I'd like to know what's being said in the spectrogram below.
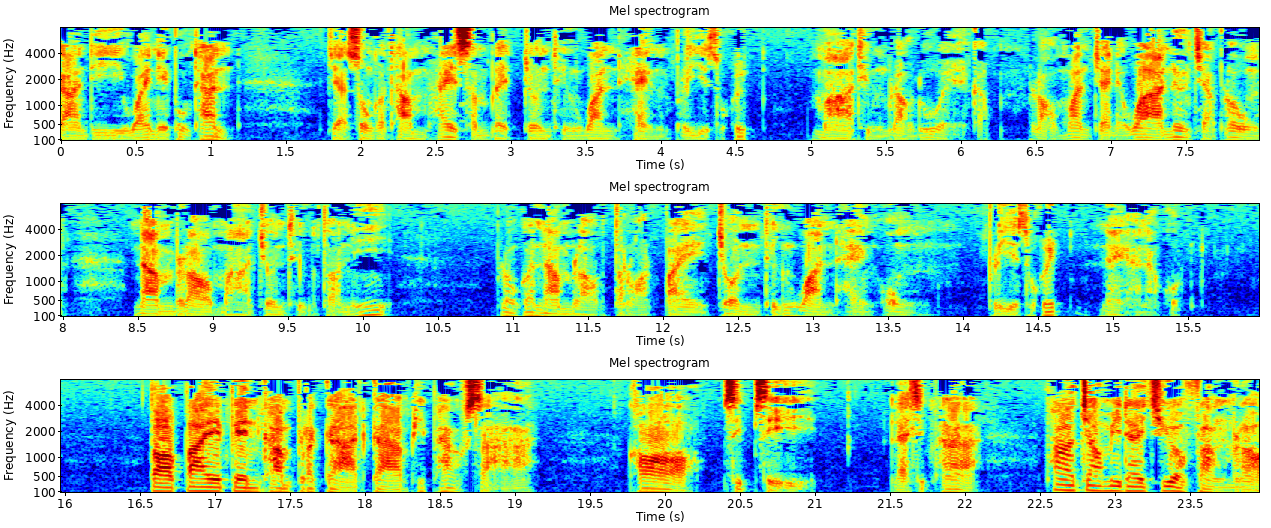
การดีไว้ในพวกท่าน จะทรงกระทำให้สำเร็จจนถึงวันแห่งพระเยซูคริสต์มาถึงเราด้วยครับ เรามั่นใจนะว่าเนื่องจากพระองค์นำเรามาจนถึงตอนนี้ พระองค์ก็นำเราตลอดไปจนถึงวันแห่งองค์พระเยซูคริสต์ในอนาคต ต่อไปเป็นคำประกาศการพิพากษา ข้อ 14 และ 15 ถ้าเจ้าไม่ได้เชื่อฟังเรา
